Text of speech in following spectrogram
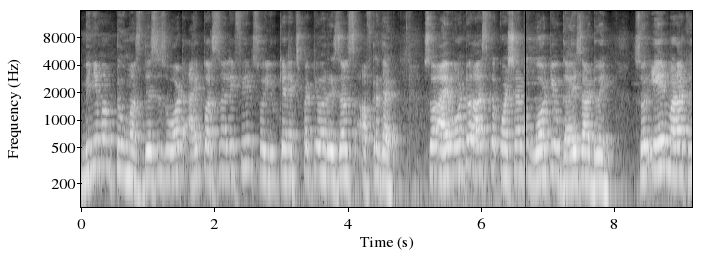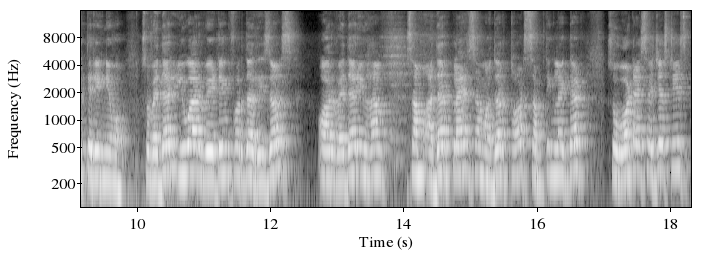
minimum two months. This is what I personally feel. So you can expect your results after that. So I want to ask a question what you guys are doing. So in Madakatirig Nimo. So whether you are waiting for the results or whether you have some other plans, some other thoughts, something like that. So what I suggest is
